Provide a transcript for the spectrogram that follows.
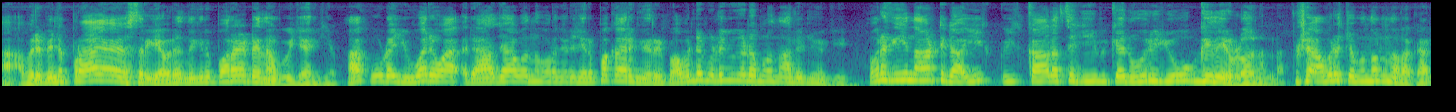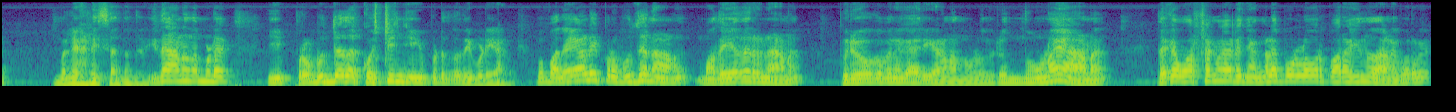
അവർ പിന്നെ പ്രായമായ സ്ത്രീ അവരെന്തെങ്കിലും പറയട്ടെ എന്ന് നമുക്ക് വിചാരിക്കാം. ആ കൂടെ യുവ രാജാവ് എന്ന് പറഞ്ഞൊരു ചെറുപ്പക്കാരൻ കയറിയപ്പോൾ അവന്റെ വെളിവുകേട് നമ്മളൊന്ന് ആലോചിച്ച് നോക്കി. അവനൊക്കെ ഈ നാട്ടിൽ ഈ ഈ കാലത്ത് ജീവിക്കാൻ ഒരു യോഗ്യതയുള്ളവനല്ല. പക്ഷെ അവരെ ചുമന്നുകൊണ്ട് നടക്കാൻ മലയാളി സന്നദ്ധ ഇതാണ് നമ്മുടെ ഈ പ്രബുദ്ധത ക്വസ്റ്റ്യൻ ചെയ്യപ്പെടുന്നത് ഇവിടെയാണ്. അപ്പോൾ മലയാളി പ്രബുദ്ധനാണ് മതേതരനാണ് പുരോഗമനകാരിയാണെന്നുള്ളത് ഒരു നുണയാണ്. ഇതൊക്കെ വർഷങ്ങളായിട്ട് ഞങ്ങളെപ്പോലുള്ളവർ പറയുന്നതാണ്. ഇവർ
